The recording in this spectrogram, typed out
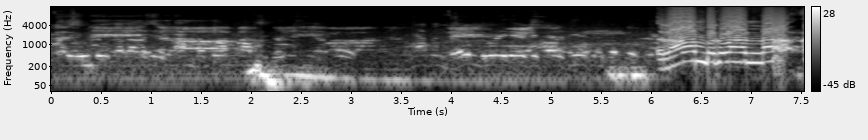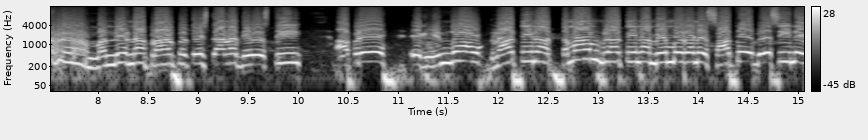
કાર્ય ઉજવતા હતા આજે રામ ભગવાનમાં? રામ ભગવાનના મંદિરના પ્રાણ દિવસથી આપણે એક હિન્દુ જ્ઞાતિના, તમામ જ્ઞાતિના મેમ્બરોને સાથે બેસીને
